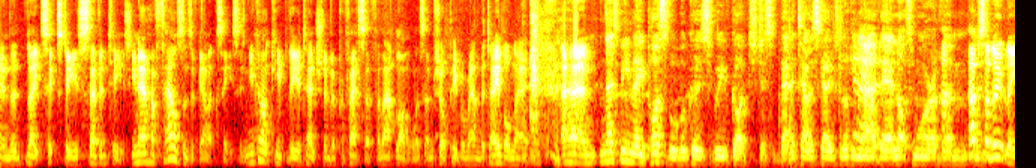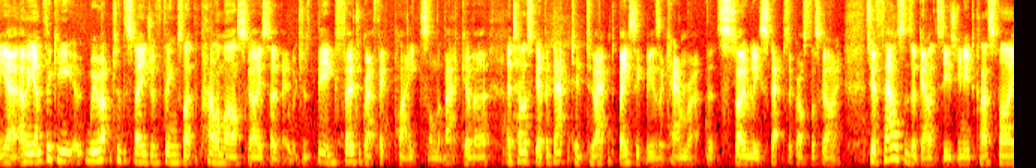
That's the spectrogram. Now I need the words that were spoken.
in the late 60s, 70s, you now have thousands of galaxies, and you can't keep the attention of a professor for that long, as I'm sure people around the table know. Um, And that's been made possible because we've got just better telescopes looking Yeah. out there, lots more of them. and- Absolutely, yeah. I mean, I'm thinking we're up to the stage of things like the Palomar Sky Survey, which is big photographic plates on the back of a, a telescope adapted to act basically as a camera that slowly steps across the sky. So you have thousands of galaxies you need to classify.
